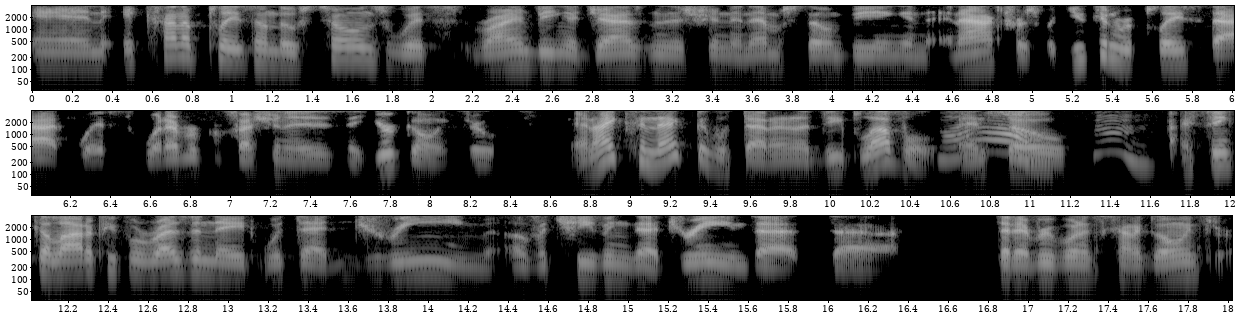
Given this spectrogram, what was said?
And it kind of plays on those tones with Ryan being a jazz musician and Emma Stone being an, an actress. But you can replace that with whatever profession it is that you're going through. And I connected with that on a deep level. And so Hmm. I think a lot of people resonate with that dream of achieving that dream that uh, that everyone is kind of going through.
